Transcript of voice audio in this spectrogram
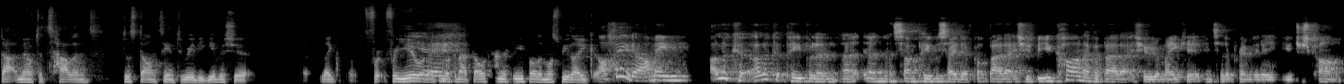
that amount of talent just don't seem to really give a shit. Like for, for you, yeah. like looking at those kind of people, it must be like. I think that. I mean, I look at I look at people, and, uh, and some people say they've got bad attitudes, but you can't have a bad attitude to make it into the Premier League. You just can't.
